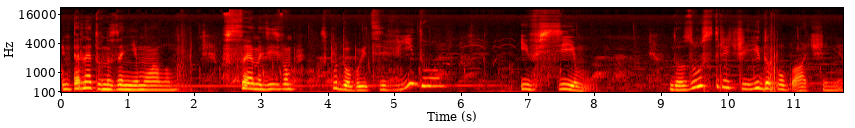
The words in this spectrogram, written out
інтернету не займало. Все, надіюсь, вам сподобається відео. І всім до зустрічі і до побачення.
